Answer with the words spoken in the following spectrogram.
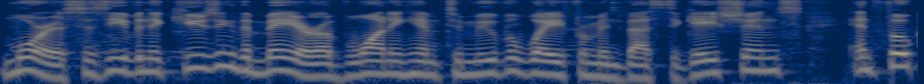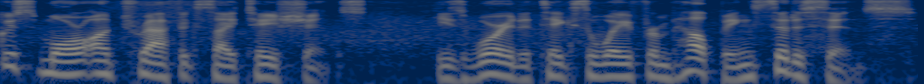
Morris is even accusing the mayor of wanting him to move away from investigations and focus more on traffic citations. He's worried it takes away from helping citizens.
